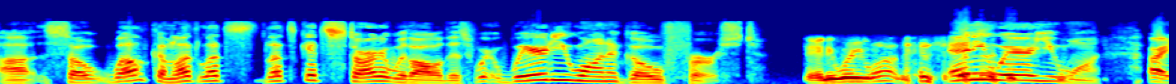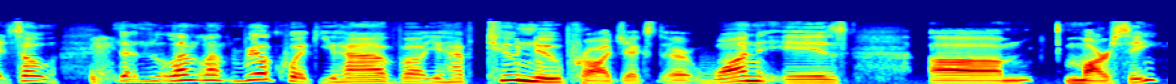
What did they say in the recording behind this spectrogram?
Uh, so welcome. Let, let's let's get started with all of this. Where where do you want to go first? Anywhere you want. Anywhere you want. All right. So, let, let, real quick, you have uh, you have two new projects. There. One is um, Marcy.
